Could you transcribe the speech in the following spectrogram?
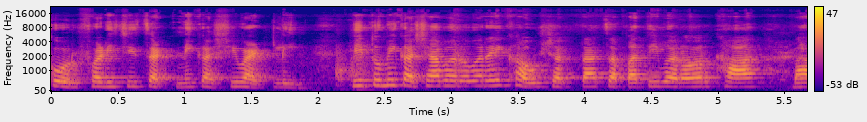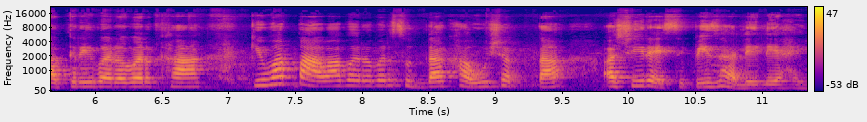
कोरफडीची चटणी कशी वाटली? ही तुम्ही कशाबरोबरही खाऊ शकता. चपातीबरोबर खा भाकरीबरोबर खा किंवा पावाबरोबर सुद्धा खाऊ शकता अशी रेसिपी झालेली आहे.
